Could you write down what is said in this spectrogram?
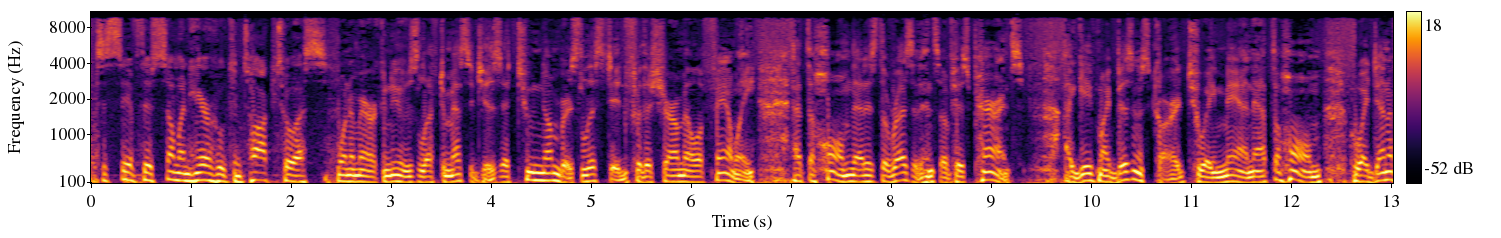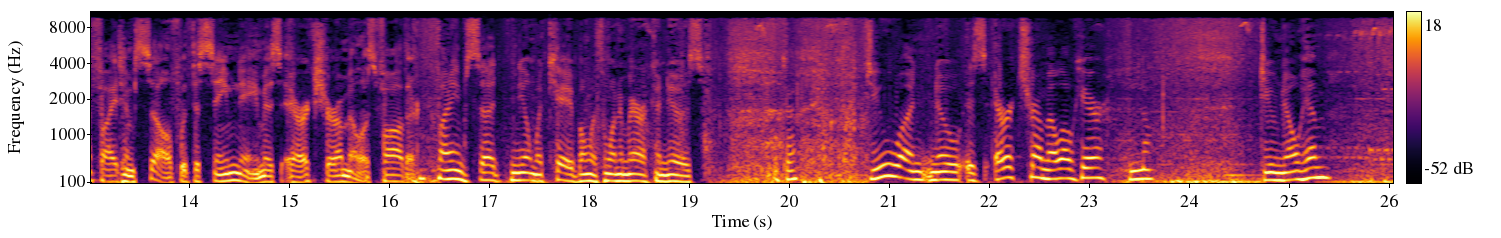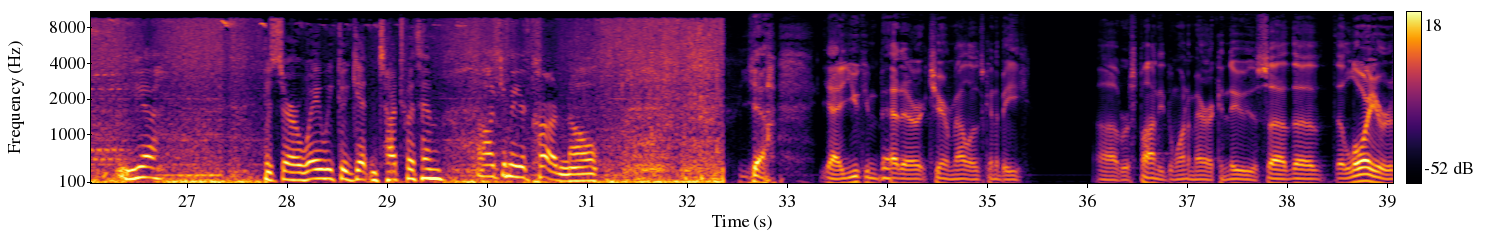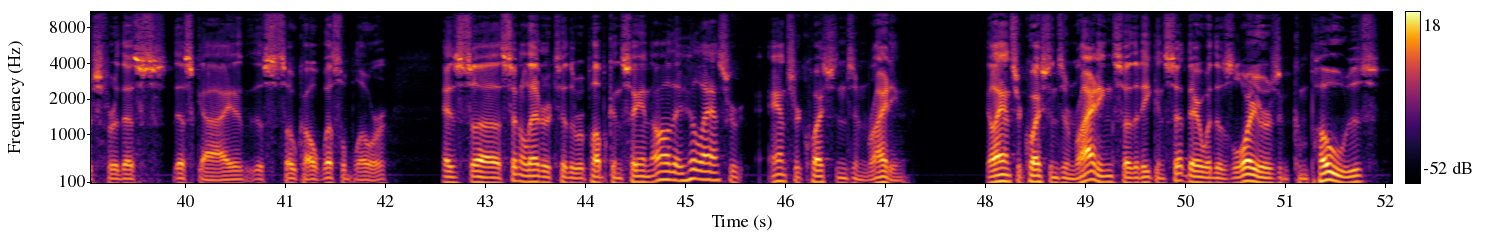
to see if there's someone here who can talk to us. One American News left messages at two numbers listed for the Ciaramella family at the home that is the residence of his parents. I gave my business card to a man at the home who identified himself with the same name as Eric Ciaramella's father. My name's uh, Neil McCabe. I'm with One American News. Okay. Do you uh, know, is Eric Ciaramello here? No. Do you know him? Yeah. Is there a way we could get in touch with him? Oh, give me your card. No. Yeah, yeah, you can bet Eric Ciaramello is going to be uh, responding to One American News. Uh, the the lawyers for this this guy, this so called whistleblower, has uh, sent a letter to the Republicans saying, "Oh, that he'll answer answer questions in writing. He'll answer questions in writing so that he can sit there with his lawyers and compose,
